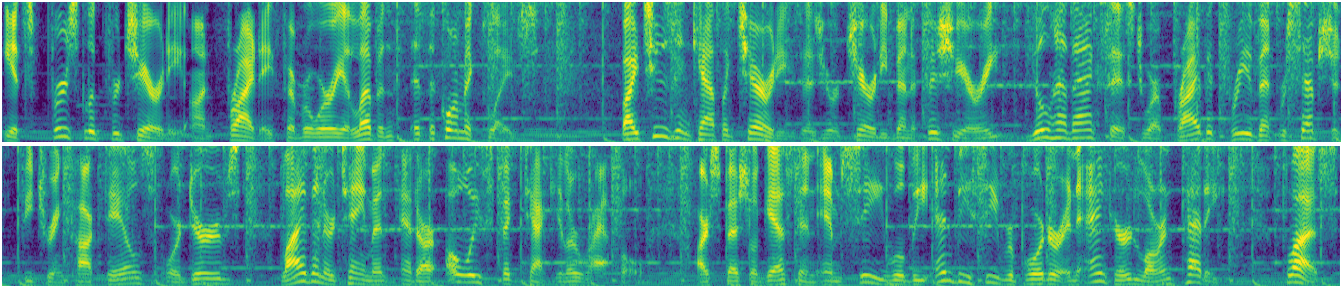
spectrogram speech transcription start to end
It's First Look for Charity on Friday, February 11th at the McCormick Place. By choosing Catholic Charities as your charity beneficiary, you'll have access to our private pre event reception featuring cocktails, hors d'oeuvres, live entertainment, and our always spectacular raffle. Our special guest and MC will be NBC reporter and anchor Lauren Petty. Plus,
